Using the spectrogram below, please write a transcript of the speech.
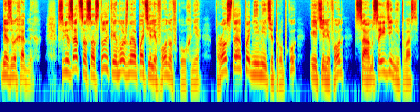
без выходных. Связаться со стойкой можно по телефону в кухне. Просто поднимите трубку, и телефон сам соединит вас.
